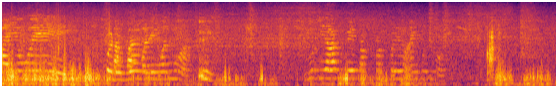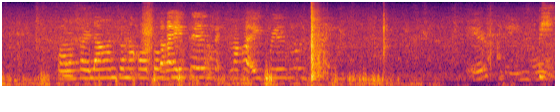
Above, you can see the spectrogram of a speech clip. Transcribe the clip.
Puro ba? Papalingon mo ah. Ako may takpak yung iPhone mo. Parang kailangan ko na koto. Naka-April, naka-April mode na eh. Airplane mode.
